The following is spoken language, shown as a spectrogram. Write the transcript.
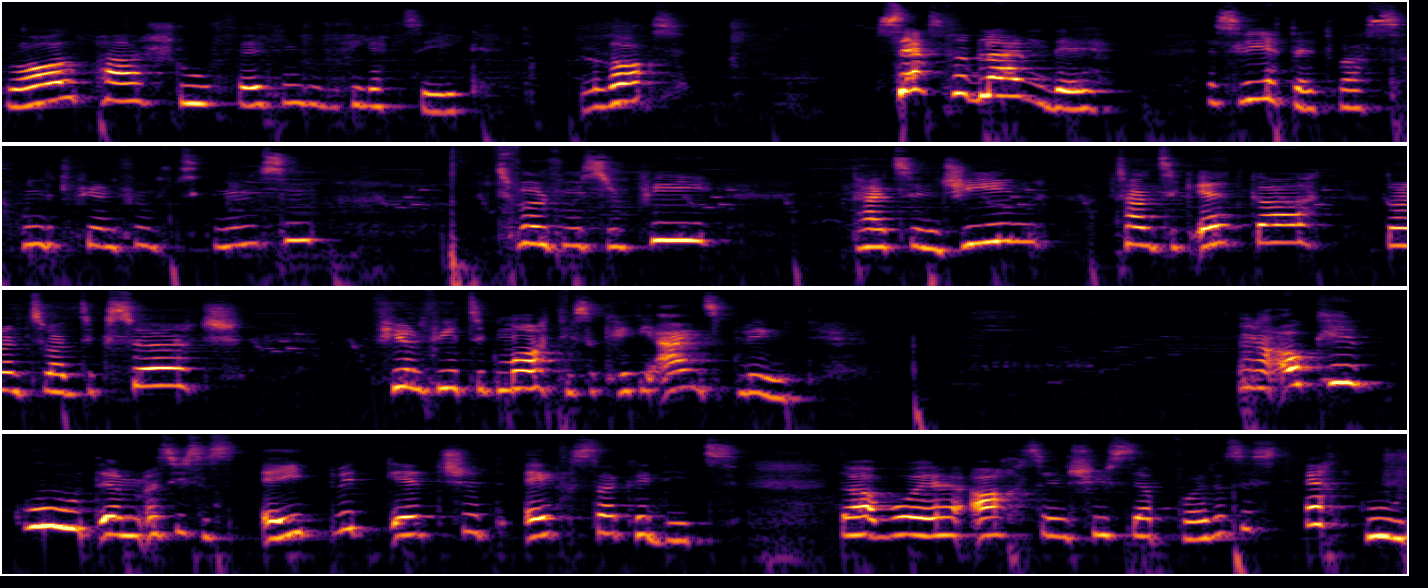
Brawl Pass Stufe 45. Megabox. Sechs verbleibende. Es wird etwas. 154 Münzen, 12 Mr. P, 13 Jean, 20 Edgar, 29 Search, 44 Mortis. Okay, die 1 blinkt. Okay, gut. Ähm, es ist das 8-Bit-Gadget Extra Kredits. Da, wo er 18 Schüsse abfeuert. Das ist echt gut.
